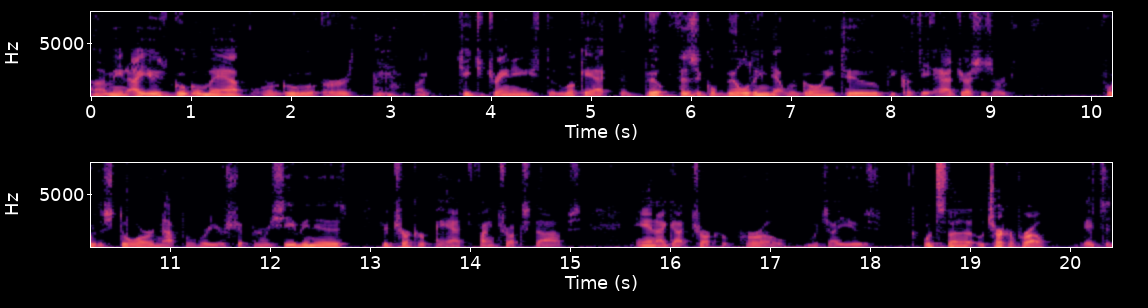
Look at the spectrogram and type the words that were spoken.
I mean, I use Google Map or Google Earth. I teach the trainees to look at the bu- physical building that we're going to because the addresses are for the store, not for where your shipping and receiving is. Your trucker path, find truck stops, and I got Trucker Pro, which I use What's the Trucker Pro? It's a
